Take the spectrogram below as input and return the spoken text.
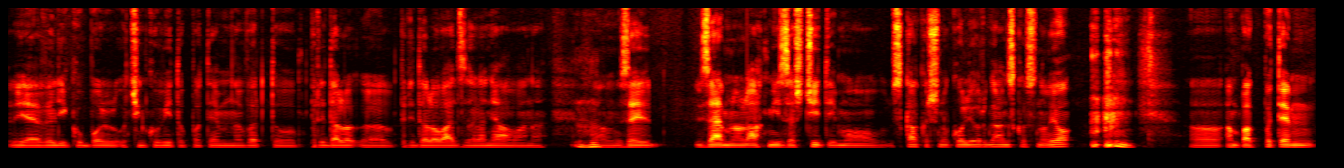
je veliko bolj učinkovito potem na vrtu pridelo, uh, pridelovati zelenjavo. Mhm. Um, zdaj, Zemljo lahko mi zaščitimo s kakršno koli organsko snovjo, uh, ampak potem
